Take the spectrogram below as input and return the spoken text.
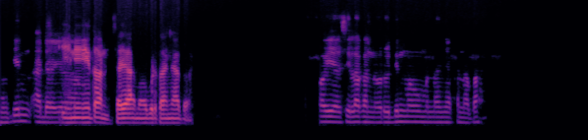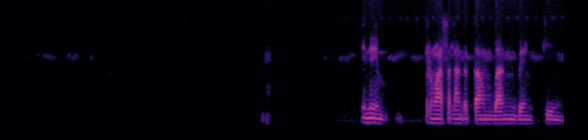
Mungkin ada yang... Ini, Ton. Saya mau bertanya, Ton. Oh iya, silakan. Nurudin mau menanyakan apa? Ini permasalahan tentang bank banking.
